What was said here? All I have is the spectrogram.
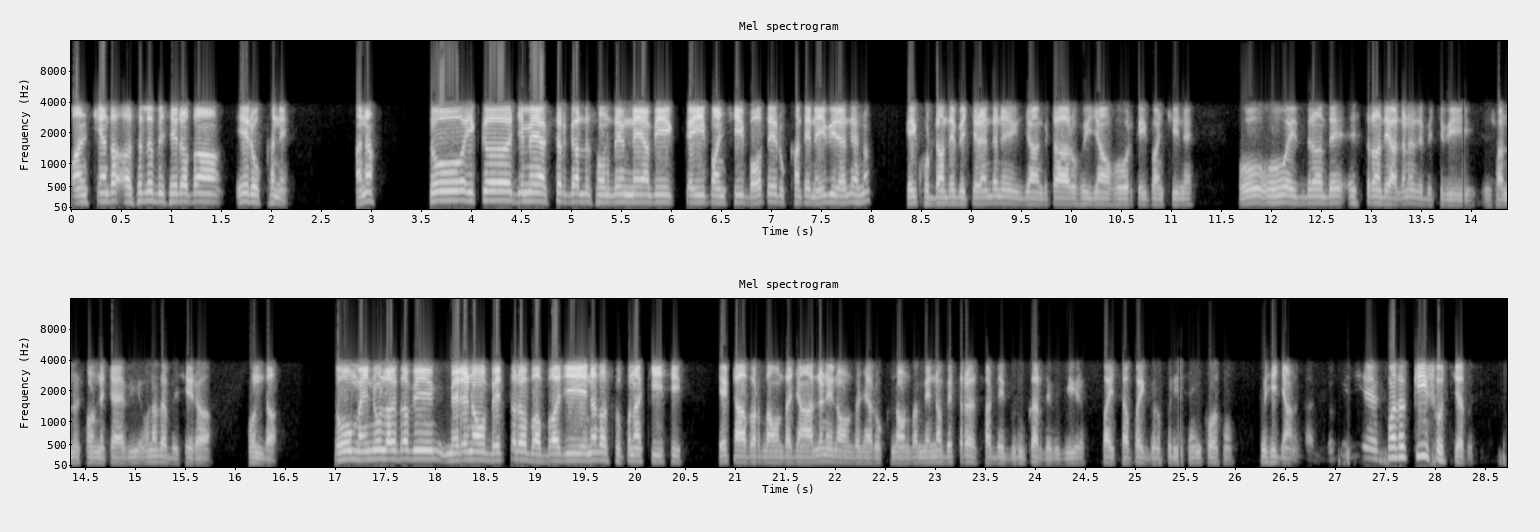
ਪੰਛੀਆਂ ਦਾ ਅਸਲ ਬਸੇਰਾ ਤਾਂ ਇਹ ਰੁੱਖ ਨੇ, ਹਨਾ? ਸੋ ਇੱਕ ਜਿਵੇਂ ਅਕਸਰ ਗੱਲ ਸੁਣਦੇ ਹੁੰਨੇ ਆ ਵੀ ਕਈ ਪੰਛੀ ਬਹੁਤੇ ਰੁੱਖਾਂ ਤੇ ਨਹੀਂ ਵੀ ਰਹਿੰਦੇ, ਹਨਾ? ਕਈ ਖੁੱਡਾਂ ਦੇ ਵਿੱਚ ਰਹਿੰਦੇ ਨੇ ਜਾਂ ਗਟਾਰ ਹੋਈ ਜਾਂ ਹੋਰ ਕਈ ਪੰਛੀ ਨੇ। ਉਹ ਉਹ ਇਦਾਂ ਦੇ, ਇਸ ਤਰ੍ਹਾਂ ਦੇ ਆਲਣਾਂ ਦੇ ਵਿੱਚ ਵੀ ਸਾਨੂੰ ਸੁਣਨ ਚ ਆਇਆ ਵੀ ਉਹਨਾਂ ਦਾ ਬਸੇਰਾ ਹੁੰਦਾ। ਸੋ ਮੈਨੂੰ ਲੱਗਦਾ ਵੀ ਮੇਰੇ ਨਾਲੋਂ ਬਿਹਤਰ ਬਾਬਾ ਜੀ ਇਹਨਾਂ ਦਾ ਸੁਪਨਾ ਕੀ ਸੀ? ਇਹ ਟਾਵਰ ਲਾਉਣ ਦਾ ਜਾਂ ਆਲਣੇ ਲਾਉਣ ਦਾ ਜਾਂ ਰੁੱਖ ਲਾਉਣ ਦਾ ਮੇਰੇ ਨਾਲੋਂ ਬਿਹਤਰ ਸਾਡੇ ਗੁਰੂ ਘਰ ਦੇ ਵਜ਼ੀਰ ਭਾਈ ਸਾਹਿਬ ਭਾਈ ਗੁਰਪ੍ਰੀਤ ਸਿੰਘ ਕੋਲੋਂ ਤੁਸੀਂ ਜਾਣ ਸਕਦੇ ਹੋ। ਜੀ ਇਹ ਮਤਲਬ ਕੀ ਸੋਚਿਆ ਤੁਸੀਂ?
